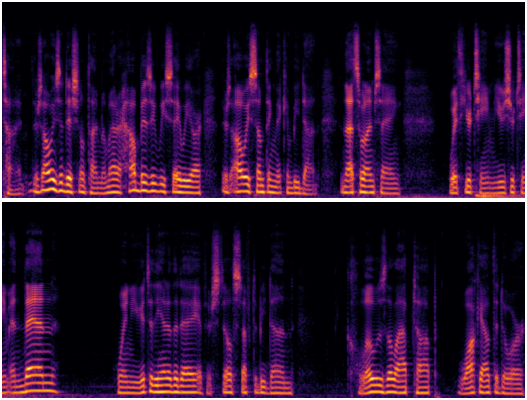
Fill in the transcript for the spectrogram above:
time. There's always additional time. No matter how busy we say we are there's always something that can be done. And that's what i'm saying with your team. Use your team. And then when you get to the end of the day if there's still stuff to be done close the laptop walk out the door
